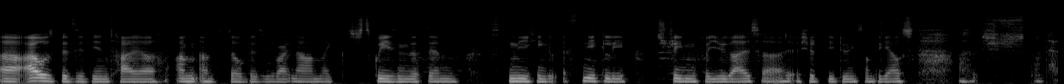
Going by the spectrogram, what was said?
Uh, I was busy the entire. I'm I'm still busy right now. I'm like squeezing this in, sneaking sneakily streaming for you guys. Uh, I should be doing something else. Uh, shh, don't tell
